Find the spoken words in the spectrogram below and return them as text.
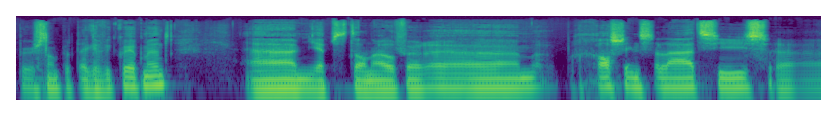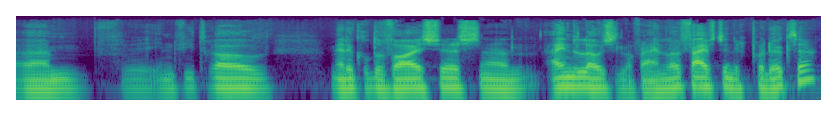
personal protective equipment. Ehm, je hebt het dan over ehm, gasinstallaties, ehm, in vitro, medical devices, eh, eindeloos, of eindeloos, 25 producten.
